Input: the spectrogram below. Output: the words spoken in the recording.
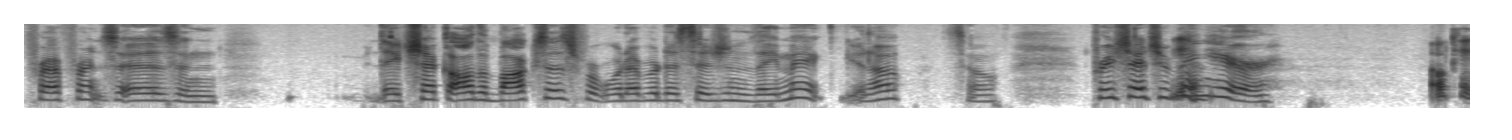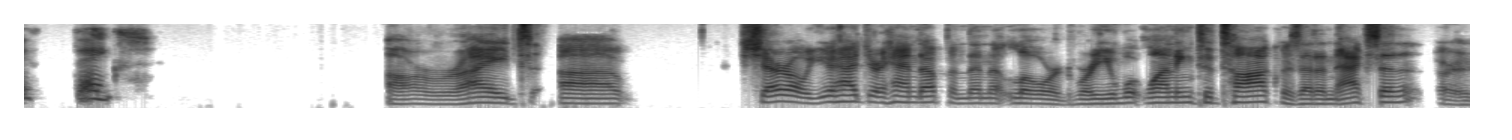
preference is and they check all the boxes for whatever decisions they make, you know? So appreciate you Yeah. being here. okay, thanks. All right. Uh, Cheryl, you had your hand up and then it lowered. Were you w wanting to talk? Was that an accident or?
